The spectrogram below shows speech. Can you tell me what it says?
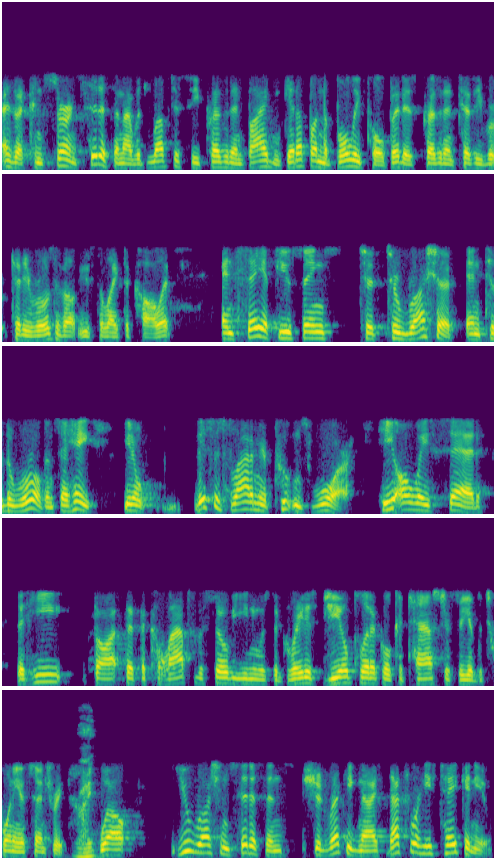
as a concerned citizen, I would love to see President Biden get up on the bully pulpit, as President Teddy, Teddy Roosevelt used to like to call it, and say a few things to, to Russia and to the world and say, hey, you know, this is Vladimir Putin's war. He always said that he thought that the collapse of the Soviet Union was the greatest geopolitical catastrophe of the 20th century. Right. Well, you Russian citizens should recognize that's where he's taken you.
